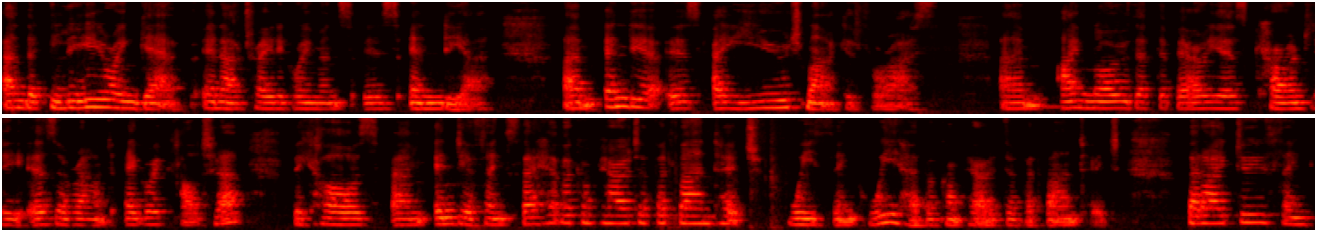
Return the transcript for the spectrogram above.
And the glaring gap in our trade agreements is India. Um, India is a huge market for us. Um, I know that the barriers currently is around agriculture because um, India thinks they have a comparative advantage. We think we have a comparative advantage. But I do think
